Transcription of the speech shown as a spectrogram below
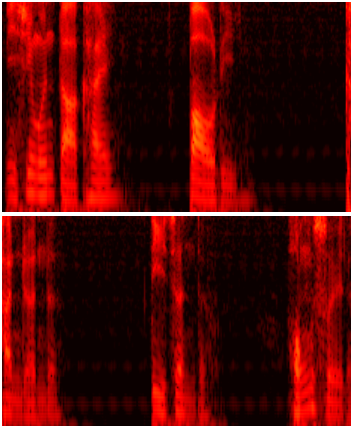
你新闻打开，暴力、砍人的、地震的、洪水的，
